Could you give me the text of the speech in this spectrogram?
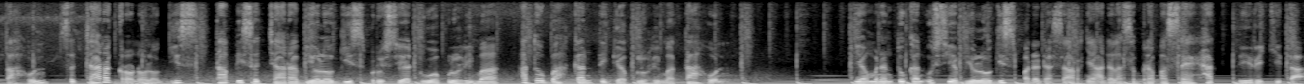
tahun secara kronologis, tapi secara biologis berusia 25 atau bahkan 35 tahun. Yang menentukan usia biologis pada dasarnya adalah seberapa sehat diri kita.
